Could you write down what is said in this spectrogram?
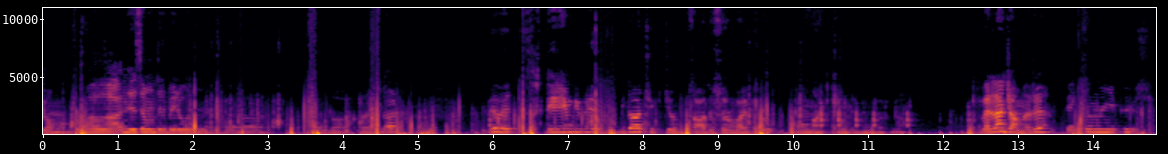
Mı? Valla ne zamandır beri oynamıyorum. Allah arkadaşlar. Evet dediğim gibi bir daha çekeceğim sade survival online kimde bilmiyorum da. Ver lan camları. Reklamını yapıyoruz.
